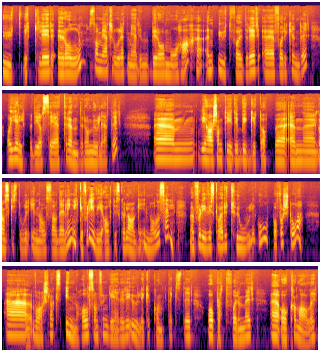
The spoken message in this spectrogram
utviklerrollen, som jeg tror et mediebyrå må ha. En utfordrer eh, for kunder, og hjelpe de å se trender og muligheter. Um, vi har samtidig bygget opp eh, en eh, ganske stor innholdsavdeling. Ikke fordi vi alltid skal lage innholdet selv, men fordi vi skal være utrolig gode på å forstå hva slags innhold som fungerer i ulike kontekster og plattformer og kanaler,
